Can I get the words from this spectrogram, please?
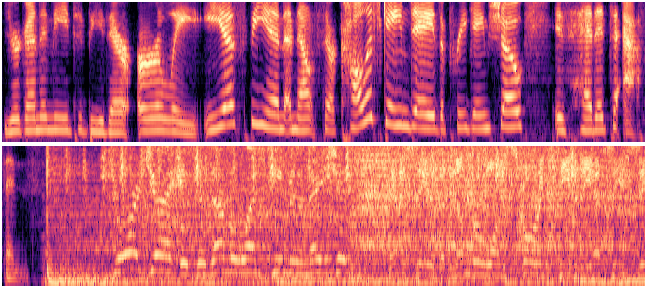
You're going to need to be there early. ESPN announced their college game day. The pregame show is headed to Athens. Georgia is the number one team in the nation. Tennessee is the number one scoring team in the SEC,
